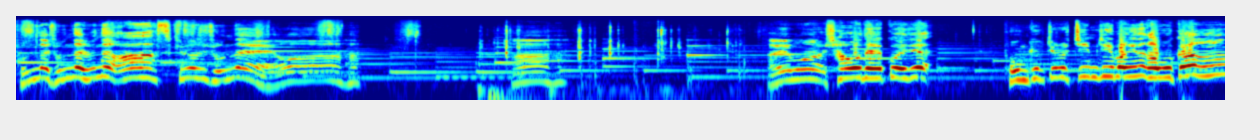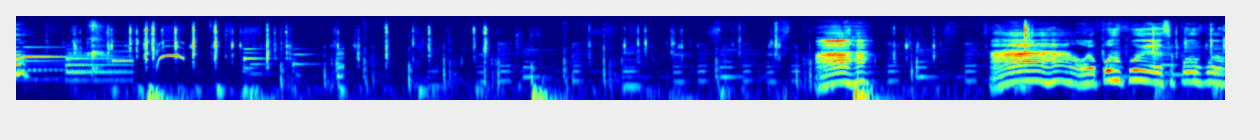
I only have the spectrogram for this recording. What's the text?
좋네 좋네 좋네 아 스킬러즈 좋네 어. 아 아니 뭐 샤워도 했고 이제 본격적으로 찜질방이나 가볼까 어? 아하. 아하. 어 뽀송뽀송해서 뽀송뽀송.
